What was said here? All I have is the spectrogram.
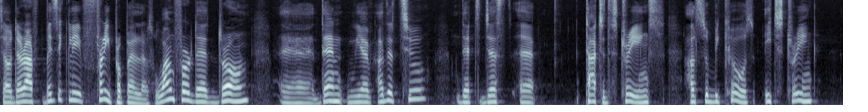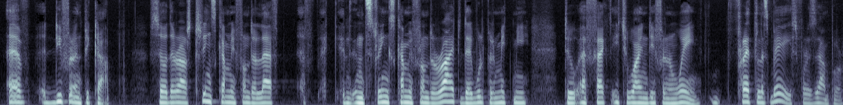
So there are basically three propellers. One for the drone. Uh, then we have other two that just uh, touch the strings. Also because each string have a different pickup. So there are strings coming from the left and, and strings coming from the right that will permit me to affect each one in different way. Fretless bass, for example.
